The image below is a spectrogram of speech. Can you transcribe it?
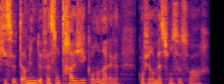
qui se termine de façon tragique. On en a la confirmation ce soir.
